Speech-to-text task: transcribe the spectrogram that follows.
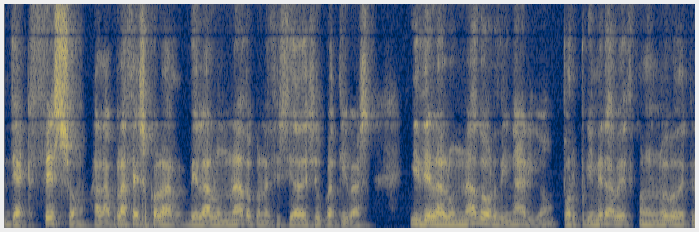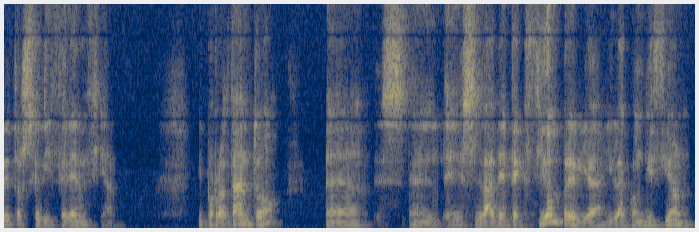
de acceso a la plaza escolar del alumnado con necesidades educativas y del alumnado ordinario, por primera vez con el nuevo decreto se diferencian. Y por lo tanto, eh, es, la detección previa y la condición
